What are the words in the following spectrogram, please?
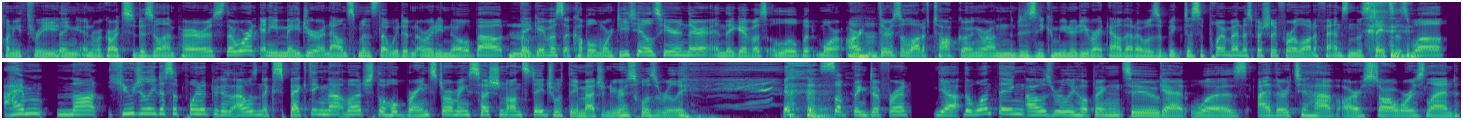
D23 thing in regards to Disneyland Paris, there weren't any major announcements that we didn't already know about. No. They gave us a couple more details here and there, and they gave us a little bit more art. Mm-hmm. There's a lot of talk going around in the Disney community right now that it was a big disappointment, especially for a lot of fans in the States as well. I'm not hugely disappointed because I wasn't expecting that much. The whole brainstorming session on stage with the Imagineers was really something different. Yeah, the one thing I was really hoping to get was either to have our Star Wars land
